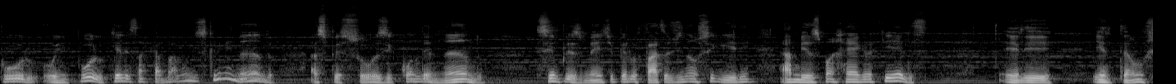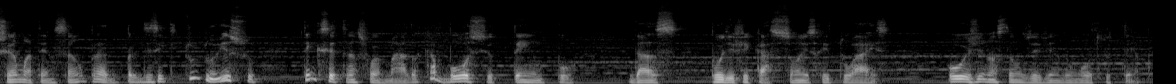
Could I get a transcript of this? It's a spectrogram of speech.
puro ou impuro, que eles acabavam discriminando as pessoas e condenando simplesmente pelo fato de não seguirem a mesma regra que eles. Ele então chama a atenção para dizer que tudo isso tem que ser transformado. Acabou-se o tempo das purificações rituais. Hoje nós estamos vivendo um outro tempo.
